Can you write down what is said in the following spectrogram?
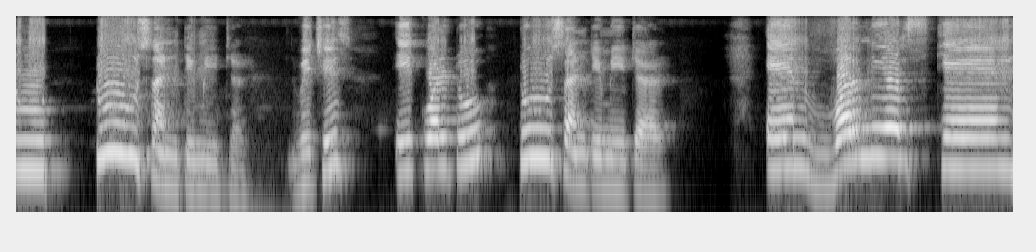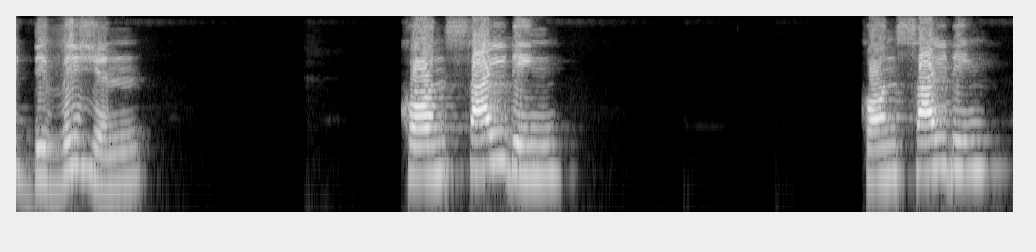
to 2 centimeter which is equal to 2 centimeter. And vernier scale division coinciding coinciding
